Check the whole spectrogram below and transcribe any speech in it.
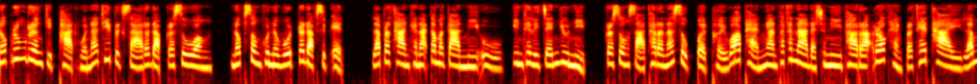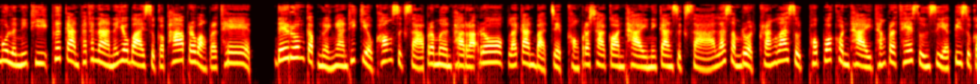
นบรุ่งเรืองกิจผาดหัวหน้าที่ปรึกษาระดับกระทรวง นบทรงคุณวุฒิระดับ 11 และประธานคณะกรรมการมีอู Intelligent Unit กระทรวงสาธารณสุขเปิดเผยว่าแผนงานพัฒนาดัชนีภาระโรคแห่งประเทศไทย และมูลนิธิเพื่อการพัฒนานโยบายสุขภาพระหว่างประเทศ ได้ร่วมกับหน่วยงานที่เกี่ยวข้องศึกษาประเมินภาระโรค และการบาดเจ็บของประชากรไทยในการศึกษาและสำรวจครั้งล่าสุดพบว่าคนไทยทั้งประเทศสูญเสียปีสุข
